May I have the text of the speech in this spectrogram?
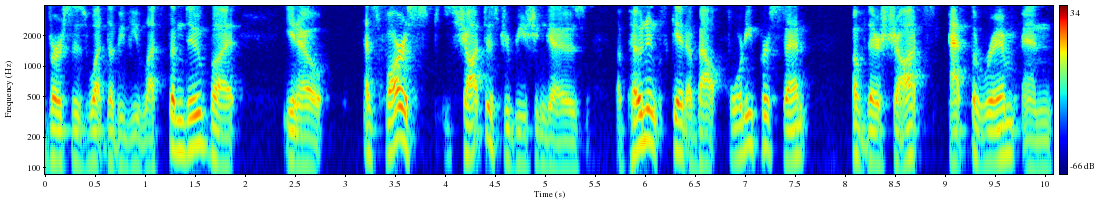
versus what WVU lets them do. But you know, as far as shot distribution goes, opponents get about 40% of their shots at the rim and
